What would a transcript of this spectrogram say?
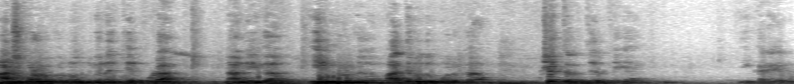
ಮಾಡಿಸ್ಕೊಳ್ಬೇಕು ಅನ್ನೋ ಒಂದು ವಿನಂತಿಯನ್ನು ಕೂಡ ನಾನು ಈಗ ಈ ಮೂಲಕ, ಮಾಧ್ಯಮದ ಮೂಲಕ ಕ್ಷೇತ್ರದ ಜನತೆಗೆ ಈ ಕರೆಯನ್ನು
